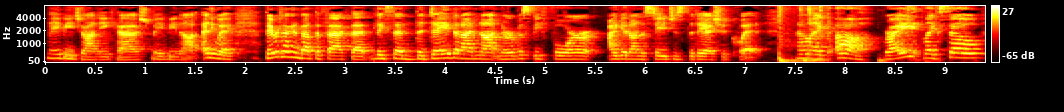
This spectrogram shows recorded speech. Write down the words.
maybe Johnny Cash, maybe not. Anyway, they were talking about the fact that they said the day that I'm not nervous before I get on a stage is the day I should quit. I'm like, oh, right? Like, so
